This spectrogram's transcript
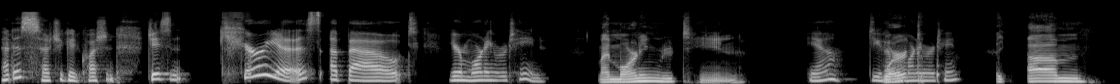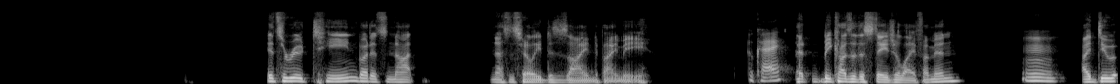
That is such a good question, Jason. Curious about your morning routine. My morning routine. Yeah. Do you have a morning routine? Um it's a routine, but it's not necessarily designed by me Okay. Because of the stage of life I'm in. Mm. I do.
